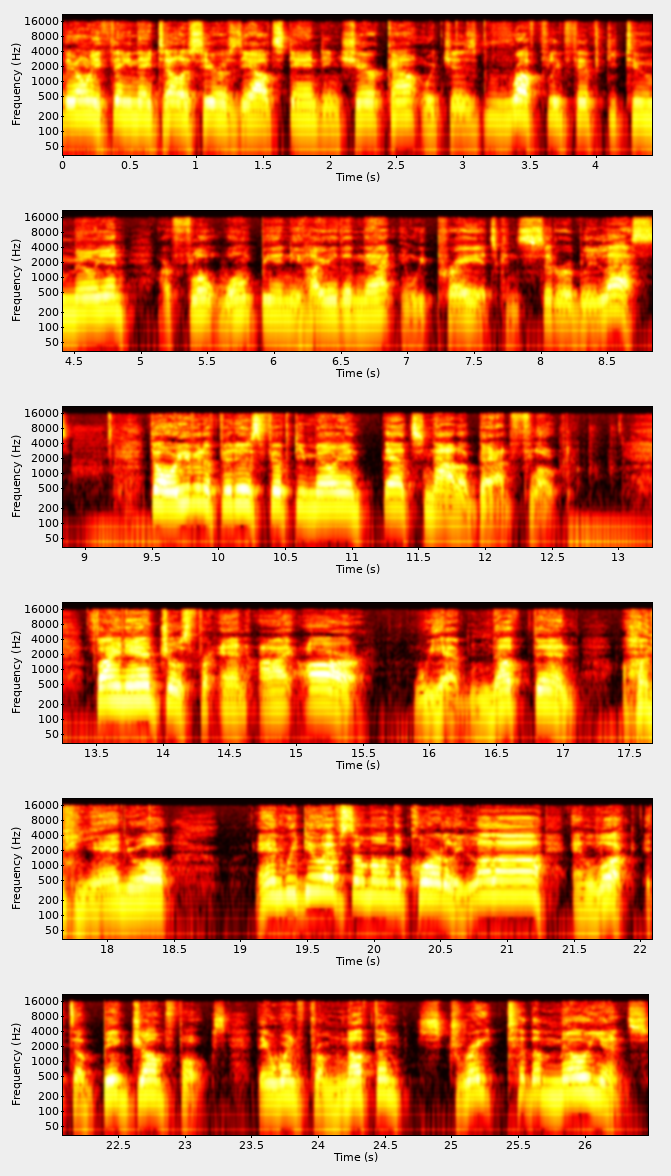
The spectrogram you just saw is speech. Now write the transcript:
The only thing they tell us here is the outstanding share count, which is roughly 52 million. Our float won't be any higher than that, and we pray it's considerably less. Though, even if it is 50 million, that's not a bad float. Financials for NIR. We have nothing on the annual, and we do have some on the quarterly. La la! And look, it's a big jump, folks. They went from nothing straight to the millions.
